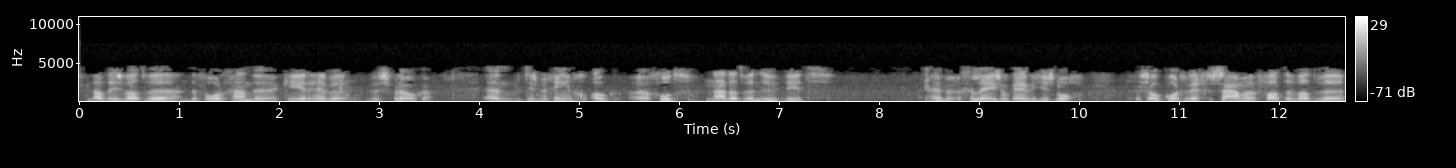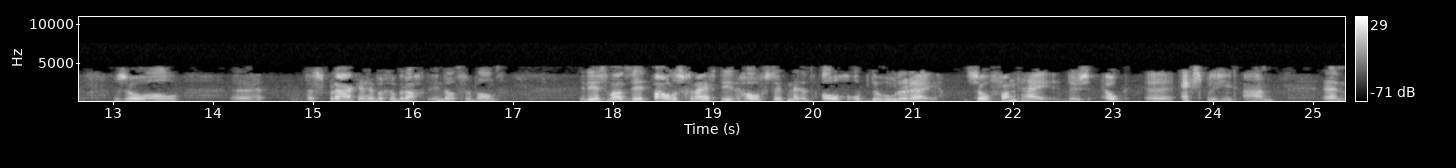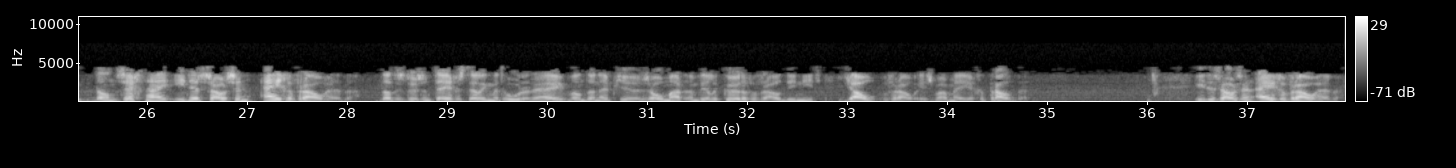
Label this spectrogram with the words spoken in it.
dat is wat we de voorgaande keer hebben besproken. En het is misschien ook uh, goed, nadat we nu dit hebben gelezen, ook eventjes nog zo kortweg samenvatten wat we zo al uh, ter sprake hebben gebracht in dat verband. In de eerste plaats dit, Paulus schrijft dit hoofdstuk met het oog op de hoererijen. Zo vangt hij dus ook uh, expliciet aan. En dan zegt hij, ieder zou zijn eigen vrouw hebben. Dat is dus een tegenstelling met hoererij, want dan heb je zomaar een willekeurige vrouw die niet jouw vrouw is waarmee je getrouwd bent. Ieder zou zijn eigen vrouw hebben.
